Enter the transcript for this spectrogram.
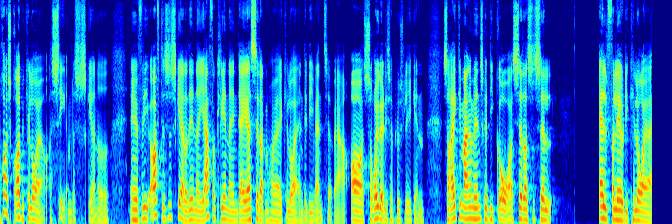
Prøv at skrue op i kalorier og se, om der så sker noget. Øh, fordi ofte så sker der det, når jeg får klienter ind, der jeg sætter dem højere i kalorier, end det de er vant til at være. Og så rykker de så pludselig igen. Så rigtig mange mennesker, de går og sætter sig selv alt for lavt i kalorier,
